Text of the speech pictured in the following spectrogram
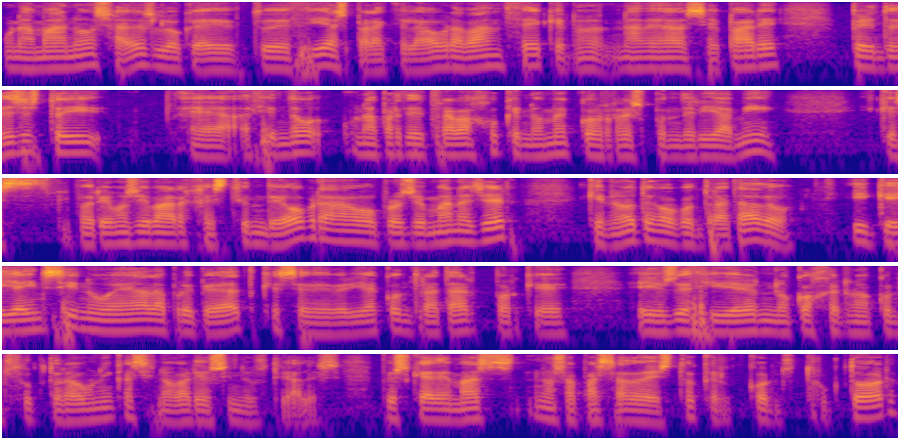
una mano, ¿sabes? Lo que tú decías, para que la obra avance, que no, nada se pare, pero entonces estoy eh, haciendo una parte de trabajo que no me correspondería a mí, que podríamos llamar gestión de obra o project manager, que no lo tengo contratado y que ya insinué a la propiedad que se debería contratar porque ellos decidieron no coger una constructora única, sino varios industriales. Pero es que además nos ha pasado esto, que el constructor,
